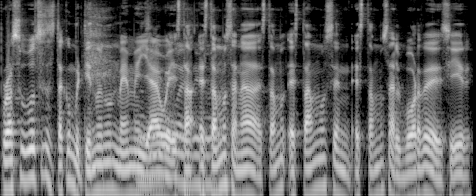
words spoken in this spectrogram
Russell Wilson se está convirtiendo en un meme No sé ya, güey. Está- estamos a nada. Estamos, estamos, en, estamos al borde de decir...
